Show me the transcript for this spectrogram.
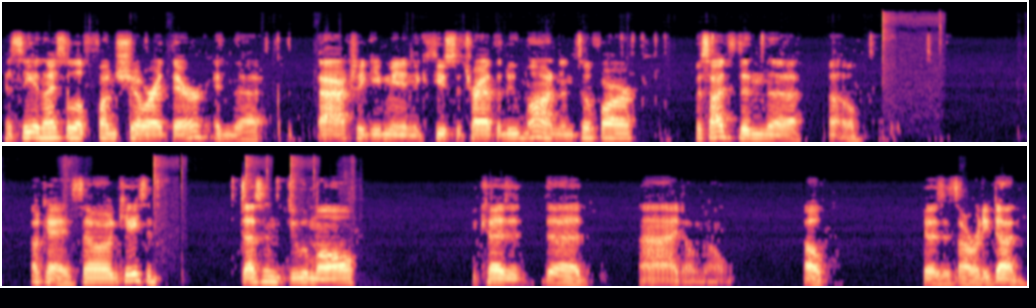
And see a nice little fun show right there, in the that actually gave me an excuse to try out the new mod. And so far, besides then the uh oh. Okay, so in case it doesn't do them all, because the uh, I don't know. Oh, because it's already done,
